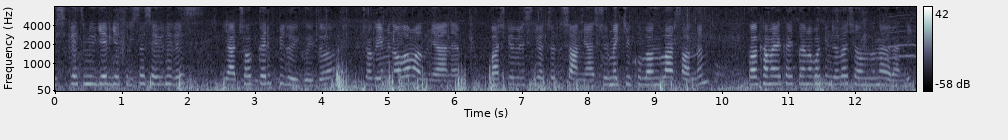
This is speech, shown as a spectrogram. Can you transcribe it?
bisikletimizi geri getirirse seviniriz. Ya çok garip bir duyguydu. Çok emin olamadım yani. Başka birisi götürdü sandım yani sürmek için kullandılar sandım. Sonra kamera kayıtlarına bakınca da çalındığını öğrendik.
